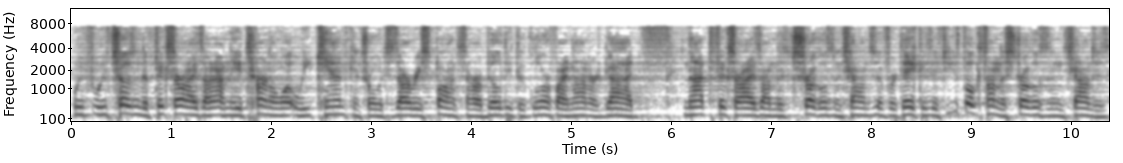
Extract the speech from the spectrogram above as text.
we've, we've chosen to fix our eyes on, on the eternal, what we can control, which is our response and our ability to glorify and honor God, not to fix our eyes on the struggles and challenges of our day. Because if you focus on the struggles and challenges,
